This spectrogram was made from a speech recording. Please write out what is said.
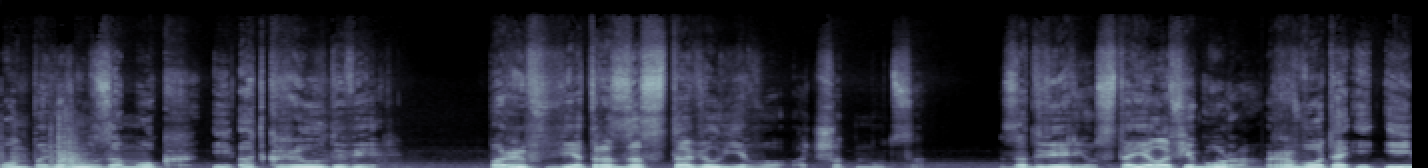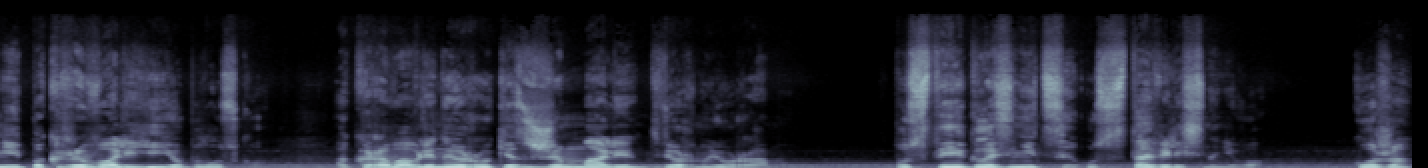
Он повернул замок и открыл дверь. Порыв ветра заставил его отшатнуться. За дверью стояла фигура, рвота и иней покрывали ее блузку. Окровавленные руки сжимали дверную раму. Пустые глазницы уставились на него. Кожа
